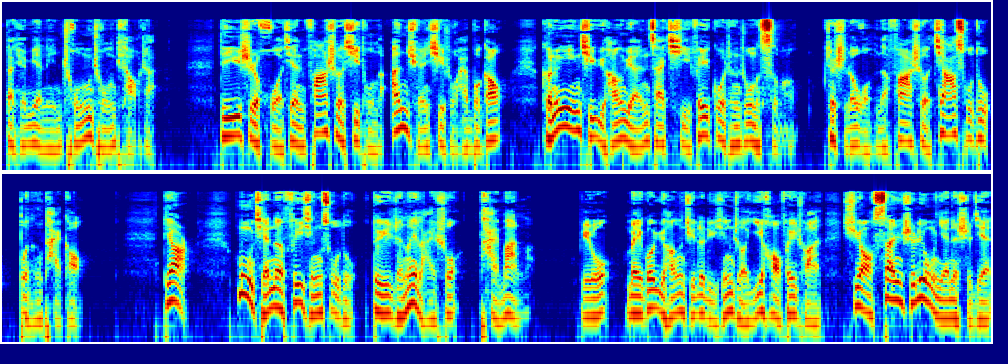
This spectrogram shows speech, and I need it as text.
但却面临重重挑战。第一是火箭发射系统的安全系数还不高，可能引起宇航员在起飞过程中的死亡，这使得我们的发射加速度不能太高。第二，目前的飞行速度对于人类来说太慢了，比如，美国宇航局的旅行者一号飞船需要三十六年的时间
